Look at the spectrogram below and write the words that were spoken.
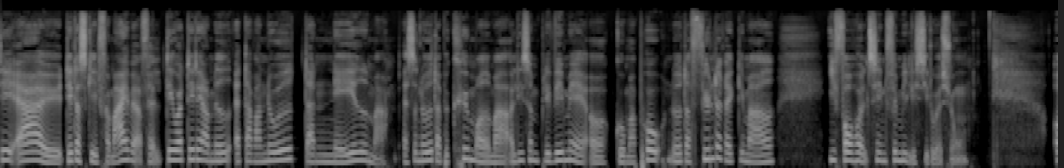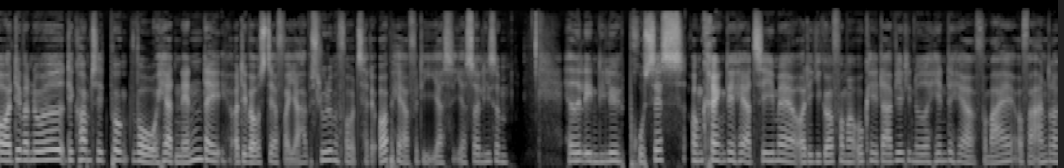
det er øh, det, der skete for mig i hvert fald. Det var det der med, at der var noget, der nagede mig. Altså noget, der bekymrede mig, og ligesom blev ved med at gå mig på. Noget, der fyldte rigtig meget i forhold til en familiesituation. Og det var noget, det kom til et punkt, hvor her den anden dag, og det var også derfor, jeg har besluttet mig for at tage det op her, fordi jeg, jeg så ligesom havde en lille proces omkring det her tema, og det gik op for mig, okay, der er virkelig noget at hente her for mig og for andre.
